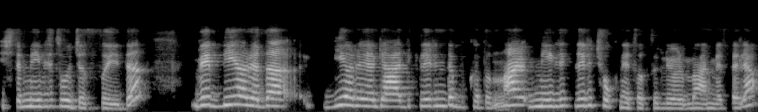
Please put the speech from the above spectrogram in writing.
işte Mevlit hocasıydı. Ve bir arada bir araya geldiklerinde bu kadınlar mevlitleri çok net hatırlıyorum ben mesela.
